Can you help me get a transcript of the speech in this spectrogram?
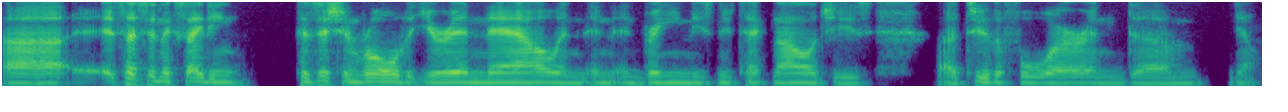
uh, it's such an exciting position role that you're in now and and, and bringing these new technologies uh, to the fore. And um, you know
